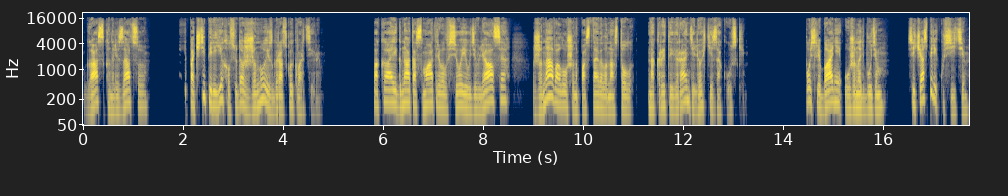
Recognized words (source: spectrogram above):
газ, канализацию и почти переехал сюда с женой из городской квартиры. Пока Игнат осматривал все и удивлялся, жена Волошина поставила на стол накрытой веранде легкие закуски. «После бани ужинать будем», Сейчас перекусите».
